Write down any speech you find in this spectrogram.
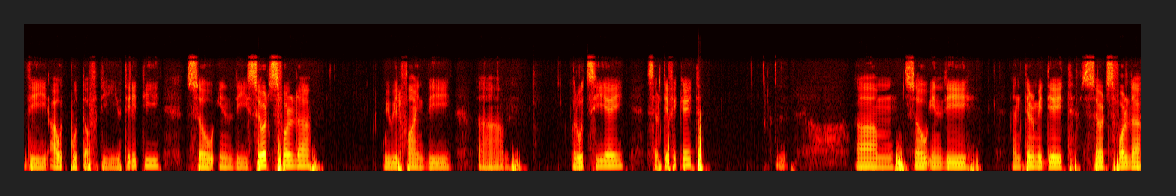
the output of the utility. So in the certs folder we will find the um, root CA certificate um, so in the intermediate certs folder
